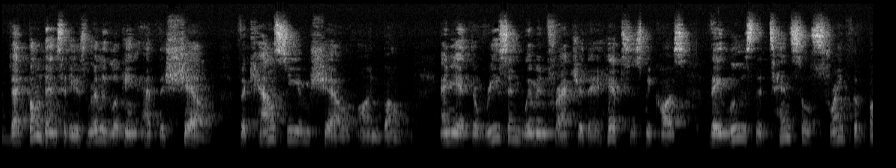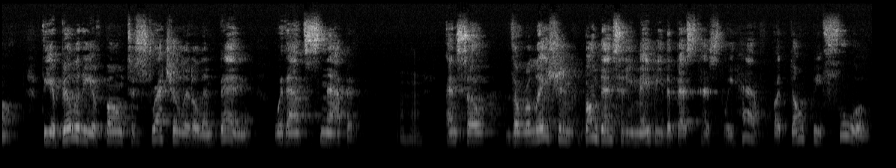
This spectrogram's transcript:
Mm-hmm. That bone density is really looking at the shell, the calcium shell on bone. And yet, the reason women fracture their hips is because they lose the tensile strength of bone, the ability of bone to stretch a little and bend without snapping. And so the relation, bone density may be the best test we have, but don't be fooled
